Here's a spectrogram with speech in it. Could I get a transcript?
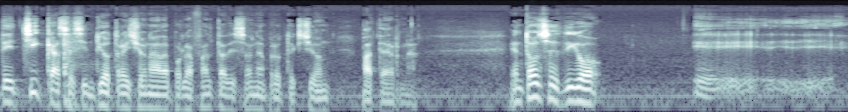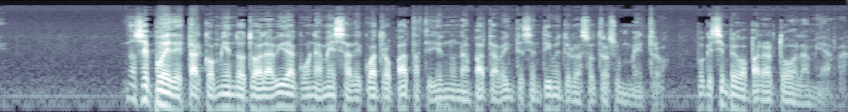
de chica se sintió traicionada por la falta de sana protección paterna. Entonces digo, eh, no se puede estar comiendo toda la vida con una mesa de cuatro patas teniendo una pata 20 centímetros y las otras un metro, porque siempre va a parar toda la mierda.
